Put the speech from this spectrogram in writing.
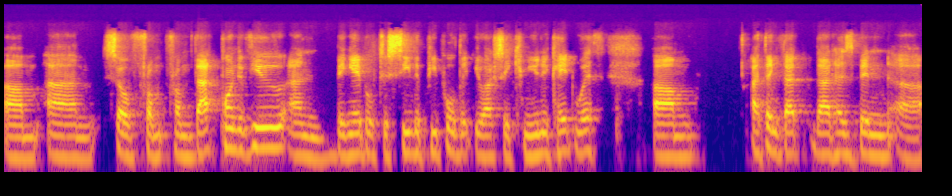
Um, um, so from from that point of view, and being able to see the people that you actually communicate with, um, I think that that has been uh,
